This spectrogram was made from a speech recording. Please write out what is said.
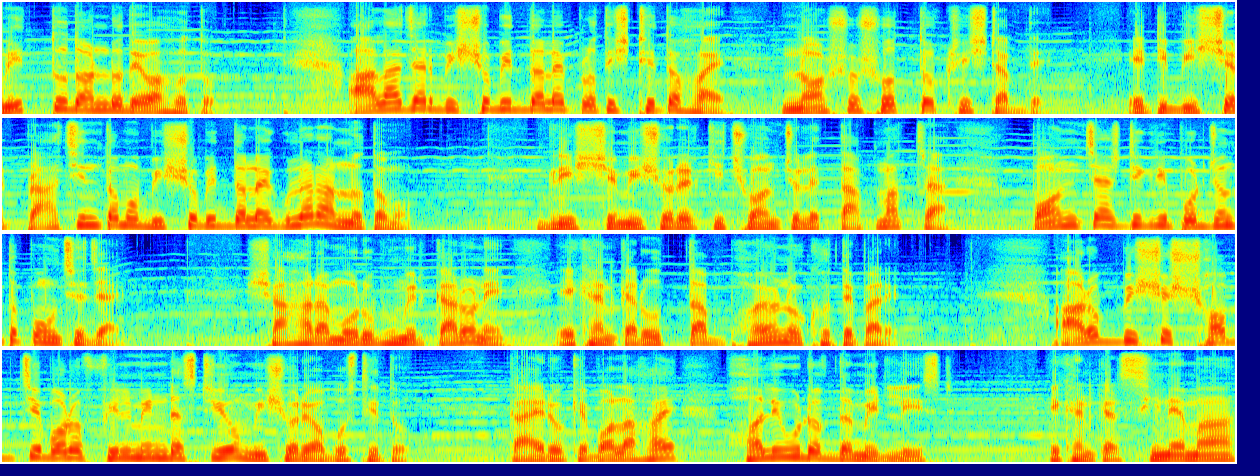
মৃত্যুদণ্ড দেওয়া হতো। আলাজার বিশ্ববিদ্যালয় প্রতিষ্ঠিত হয় নশো সত্তর খ্রিস্টাব্দে। এটি বিশ্বের প্রাচীনতম বিশ্ববিদ্যালয়গুলোর অন্যতম। গ্রীষ্মে মিশরের কিছু অঞ্চলের তাপমাত্রা পঞ্চাশ ডিগ্রি পর্যন্ত পৌঁছে যায়। সাহারা মরুভূমির কারণে এখানকার উত্তাপ ভয়ানক হতে পারে। আরব বিশ্বের সবচেয়ে বড় ফিল্ম ইন্ডাস্ট্রিও মিশরে অবস্থিত। কায়রোকে বলা হয় Hollywood of the Middle East. এখানকার সিনেমা,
